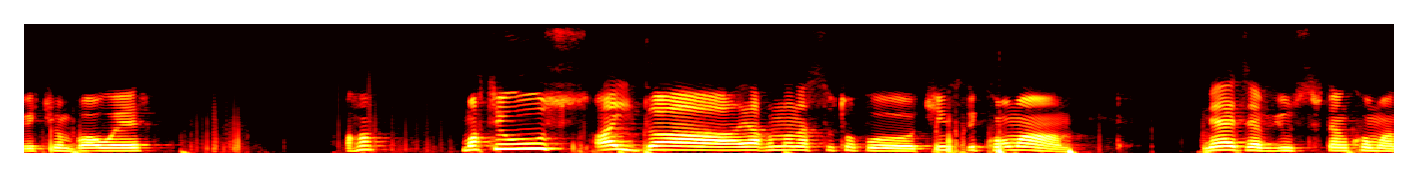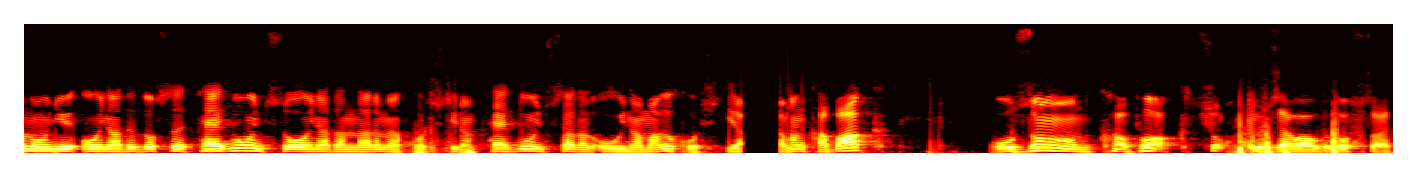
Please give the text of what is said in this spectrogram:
Beckenbauer. Aha. Mateus. Ayda. Ayağından asdı topu. Kingsley Coman. Nə əcəb Yusuf'dan oynay oynadı dostlar. Fərqli oyuncusu oynadanları mən xoşlayıram. Fərqli oyuncularla oynamağı xoşlayıram. Ozan Kabak. Ozan Kabak. Çox gözəl aldı dostlar.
